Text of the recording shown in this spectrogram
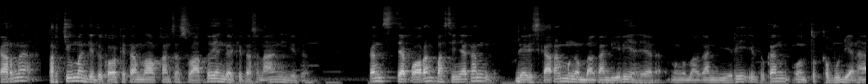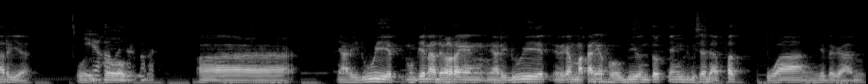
Karena percuma gitu kalau kita melakukan sesuatu yang nggak kita senangi gitu. Kan setiap orang pastinya kan dari sekarang mengembangkan diri ya, ya. Mengembangkan diri itu kan untuk kemudian hari ya, iya, untuk iya, uh, nyari duit. Mungkin ada orang yang nyari duit, itu kan. Makanya hobi untuk yang bisa dapat uang gitu kan,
